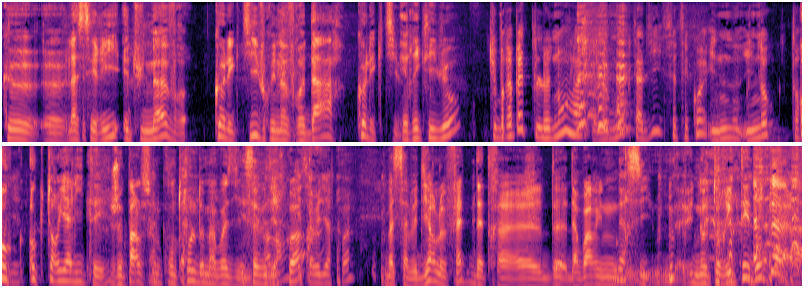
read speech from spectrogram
que la série est une œuvre collective, une œuvre d'art collective. Éric Livio Tu me répètes le nom, là, le mot que tu as dit C'était quoi? Une, une octorialité Octorialité. Je parle sous le contrôle de ma voisine. Et ça veut dire quoi? Ça veut dire quoi? Bah, Ça veut dire le fait d'être, euh, d'avoir une, Merci. une autorité d'auteur.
